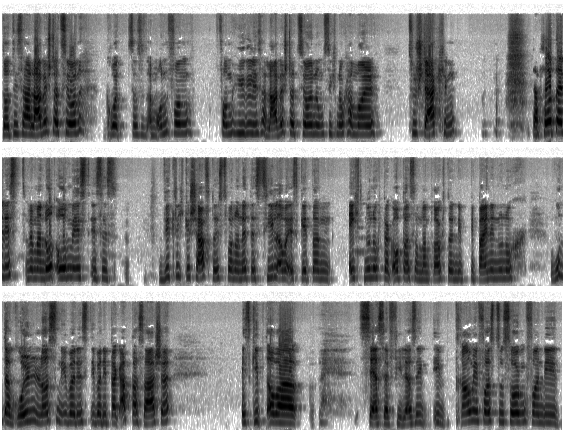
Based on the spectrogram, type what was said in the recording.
Dort ist eine Labestation. Also am Anfang vom Hügel ist eine Labestation, um sich noch einmal zu stärken. Der Vorteil ist, wenn man dort oben ist, ist es wirklich geschafft. Da ist zwar noch nicht das Ziel, aber es geht dann echt nur noch bergab. Also man braucht dann die, die Beine nur noch runterrollen lassen über, das, über die Bergabpassage. Es gibt aber sehr, sehr viele. Also ich, ich traue mir fast zu sagen, von die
